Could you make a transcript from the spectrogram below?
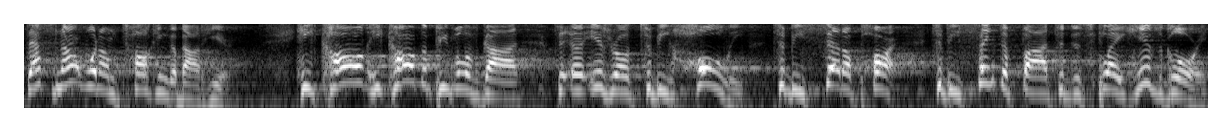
That's not what I'm talking about here. He called, he called the people of God, to uh, Israel, to be holy, to be set apart, to be sanctified, to display his glory.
